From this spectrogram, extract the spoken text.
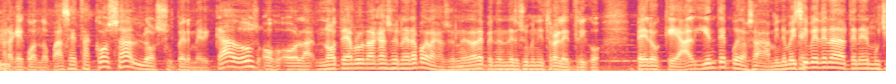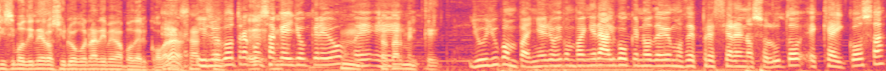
para que cuando pase estas cosas, los supermercados o, o la- no te hablo de la gasolinera porque las gasolineras dependen del suministro eléctrico, pero que alguien te pueda, o sea, a mí no me sirve de nada tener muchísimo dinero si luego nadie me va a poder cobrar. Y luego otra Eh, cosa que yo creo, mm, eh, eh, totalmente. Yuyu, compañeros y compañeras, algo que no debemos despreciar en absoluto es que hay cosas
